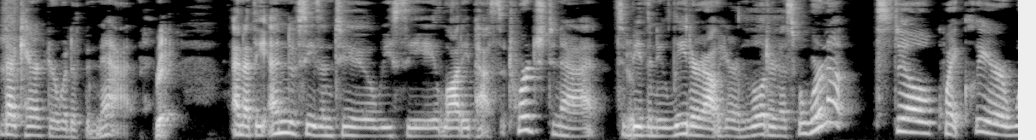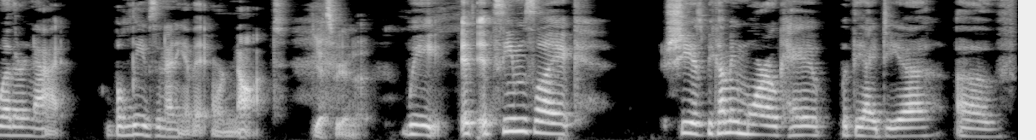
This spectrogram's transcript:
that character would have been Nat. Right. And at the end of season two, we see Lottie pass the torch to Nat to Yep. be the new leader out here in the wilderness, but we're not still quite clear whether Nat believes in any of it or not. Yes, we are not. We it, it seems like she is becoming more okay with the idea of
